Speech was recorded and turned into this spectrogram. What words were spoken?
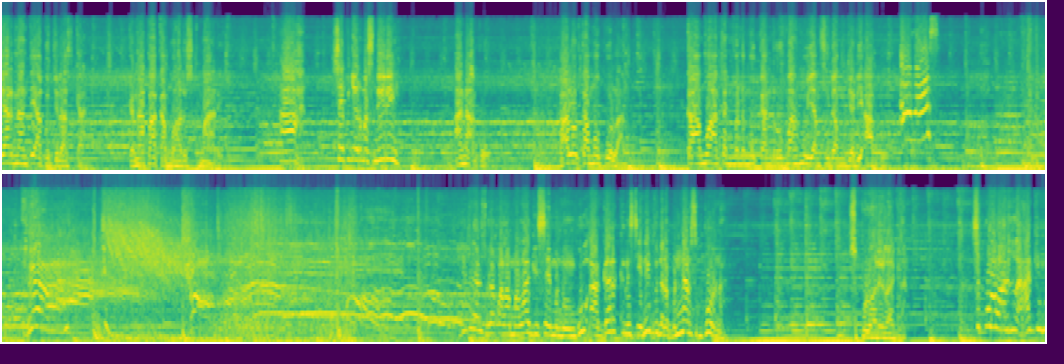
Biar nanti aku jelaskan kenapa kamu harus kemari. Ah, saya punya rumah sendiri. Anakku, kalau kamu pulang, kamu akan menemukan rumahmu yang sudah menjadi abu. Jadi harus berapa lama lagi saya menunggu agar keris ini benar-benar sempurna? Sepuluh hari lagi. Sepuluh hari lagi?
